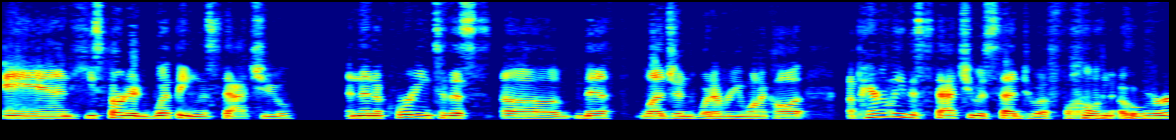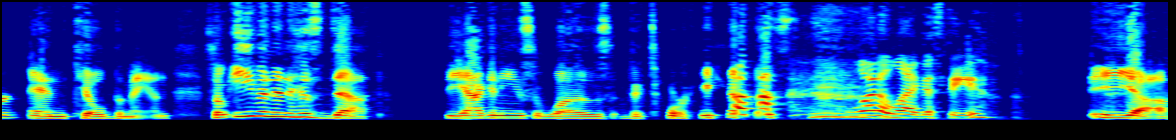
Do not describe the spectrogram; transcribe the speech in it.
and he started whipping the statue. And then, according to this uh, myth, legend, whatever you want to call it, apparently the statue is said to have fallen over and killed the man. So even in his death, Diogenes was victorious. what a legacy. Yeah,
